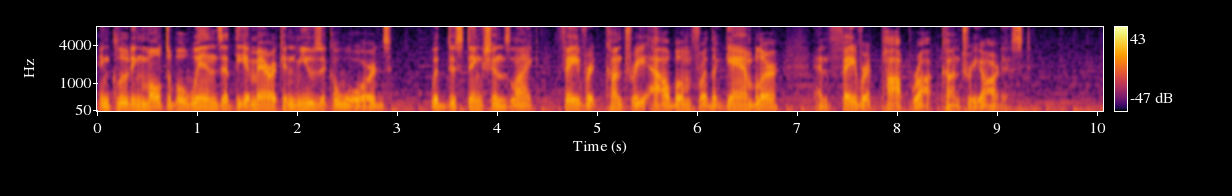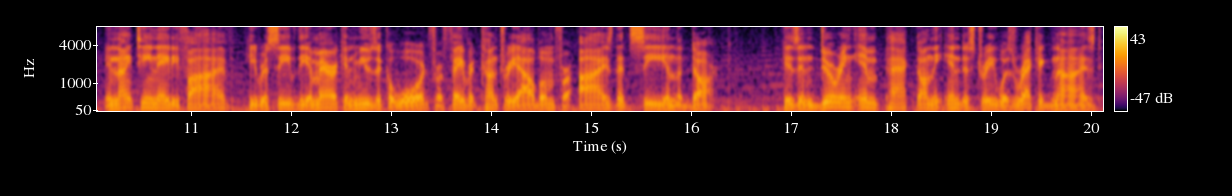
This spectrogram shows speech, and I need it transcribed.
including multiple wins at the American Music Awards, with distinctions like Favorite Country Album for The Gambler and favorite pop rock country artist. In 1985, he received the American Music Award for Favorite Country Album for Eyes That See in the Dark. His enduring impact on the industry was recognized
